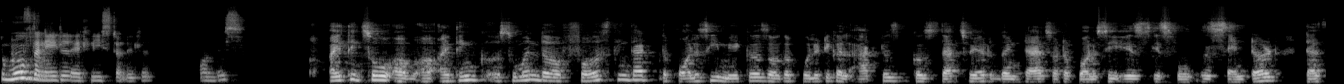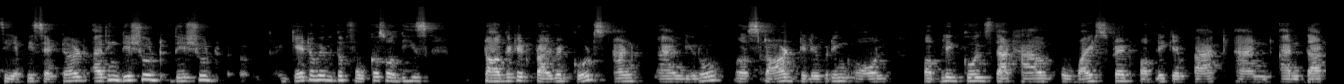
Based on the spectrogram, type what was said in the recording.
to move the needle at least a little on this? I think so. Um, uh, I think, uh, Suman, the first thing that the policy makers or the political actors, because that's where the entire sort of policy is is, is centered. That's the epicenter. I think they should they should uh, get away with the focus of these targeted private goods and and you know uh, start delivering on public goods that have a widespread public impact and and that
